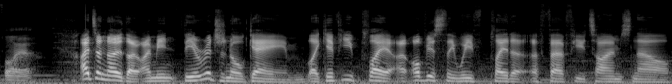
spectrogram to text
fire. I don't know though. I mean, the original game, like if you play it, obviously we've played it a fair few times now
